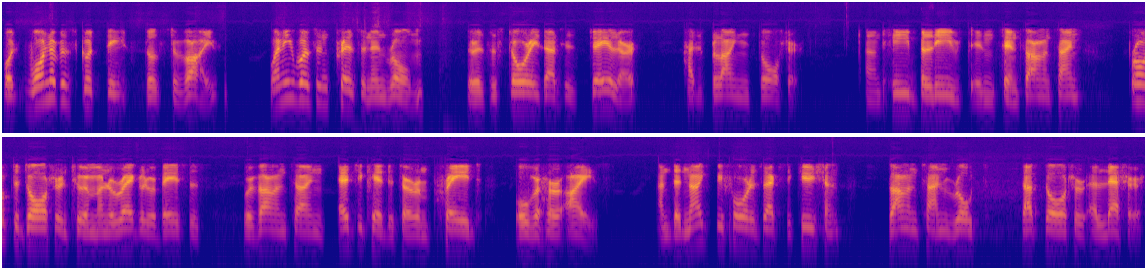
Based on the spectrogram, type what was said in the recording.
But one of his good deeds does survive. When he was in prison in Rome, there is a story that his jailer had a blind daughter, and he believed in St. Valentine, brought the daughter to him on a regular basis, where Valentine educated her and prayed over her eyes. And the night before his execution, Valentine wrote that daughter a letter,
